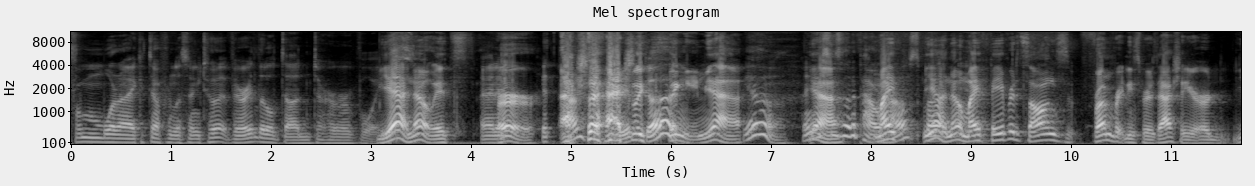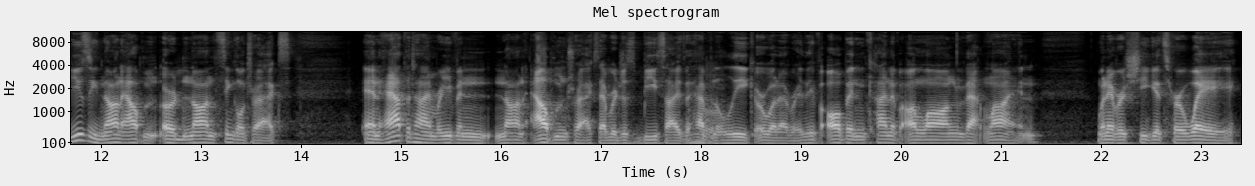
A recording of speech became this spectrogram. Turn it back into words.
from what I can tell from listening to it, very little done to her voice. Yeah, no, it's And it- her it sounds actually, actually good. singing. Yeah, Yeah. And yeah. She's not a My- powerhouse. yeah, but- no, my favorite songs from Britney Spears actually are usually non-album or non-single tracks, and half the time are even non-album tracks that were just B-sides that happened to mm-hmm. leak or whatever. They've all been kind of along that line. Whenever she gets her way,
